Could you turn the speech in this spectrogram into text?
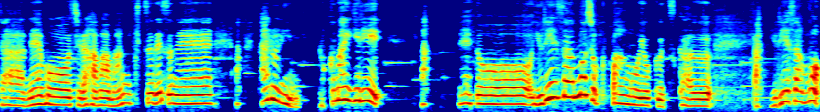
じゃあね、もう白浜満喫ですね。あ、カルリン、6枚切り。あ、えっ、ー、と、ゆりえさんも食パンをよく使う。あ、ゆりえさんも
